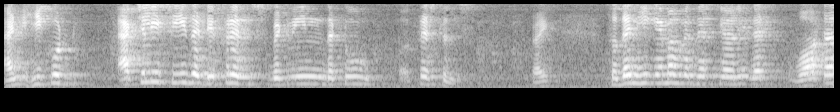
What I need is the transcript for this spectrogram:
And he could actually see the difference between the two crystals right so then he came up with this theory that water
